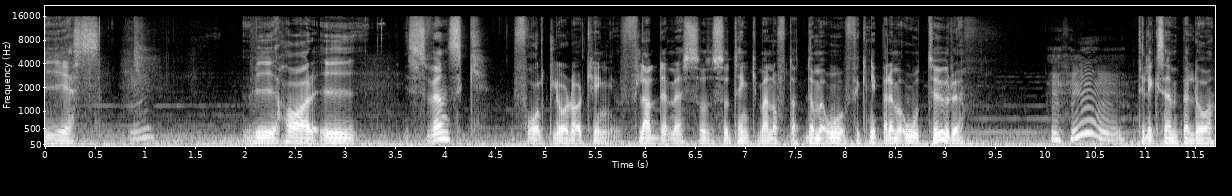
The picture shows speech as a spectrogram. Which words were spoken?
Yes. Mm. Vi har i svensk folklore då kring fladdermöss så, så tänker man ofta att de är förknippade med otur. Mhm. Till exempel då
